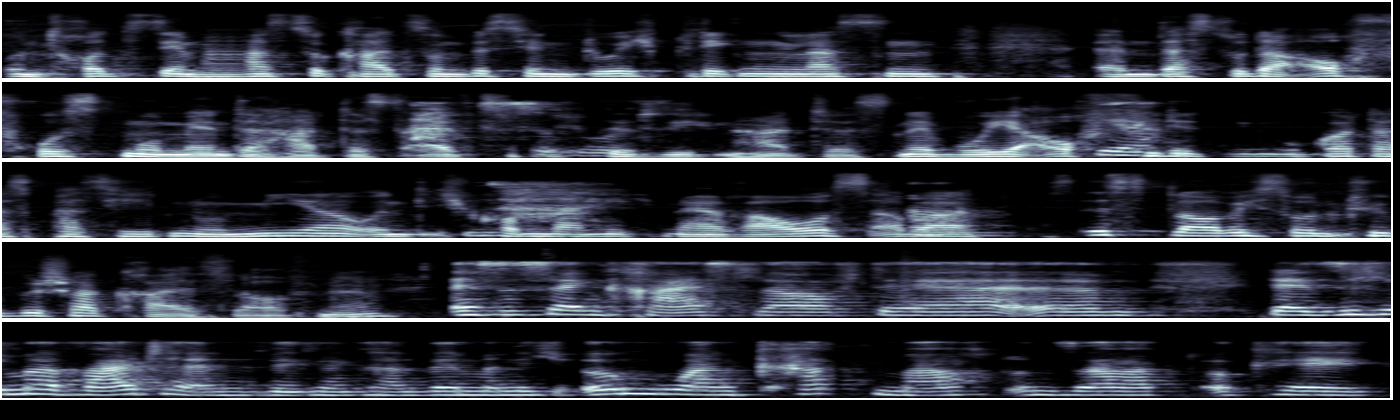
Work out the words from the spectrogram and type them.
und trotzdem hast du gerade so ein bisschen durchblicken lassen, ähm, dass du da auch Frustmomente hattest, als Absolut. du dich gesehen hattest, ne? wo ja auch ja. viele denken, oh Gott, das passiert nur mir und ich komme da nicht mehr raus. Aber ah. es ist, glaube ich, so ein typischer Kreislauf. Ne? Es ist ein Kreislauf, der, ähm, der sich immer weiterentwickeln kann, wenn man nicht irgendwo einen Cut macht und sagt, okay,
